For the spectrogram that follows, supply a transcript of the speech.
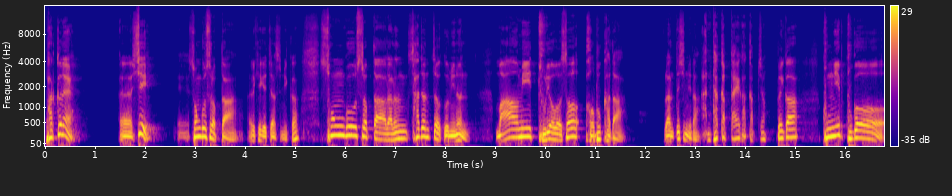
박근혜 에, 씨 에, 송구스럽다 이렇게 얘기했지 않습니까? 송구스럽다라는 사전적 의미는 마음이 두려워서 거북하다라는 뜻입니다. 안타깝다에 가깝죠. 그러니까 국립국어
